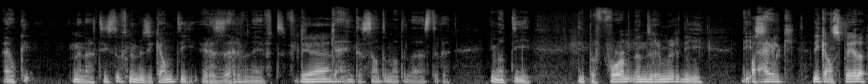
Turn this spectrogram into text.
En ook een artiest of een muzikant die reserve heeft. Vind ik Ja. kei interessant om naar te luisteren. Iemand die, die performt, een drummer die, die Als eigenlijk die kan spelen.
